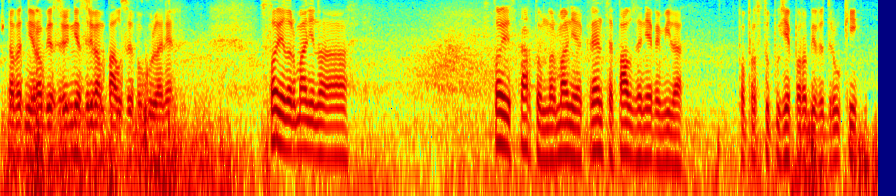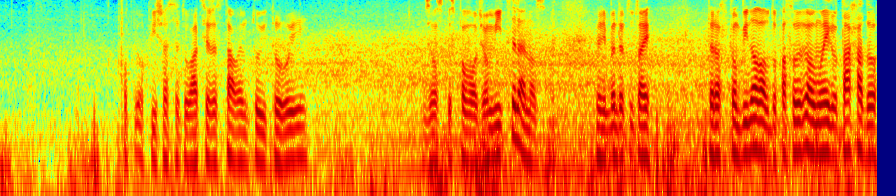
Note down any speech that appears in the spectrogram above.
już nawet nie robię, nie zrywam pauzy w ogóle, nie? Stoję normalnie na stoję z kartą, normalnie kręcę pauzę, nie wiem ile. Po prostu później porobię wydruki. Op- Opiszę sytuację, że stałem tu i tu i w związku z powodzią i tyle no. Ja nie będę tutaj teraz kombinował, dopasowywał mojego tacha do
